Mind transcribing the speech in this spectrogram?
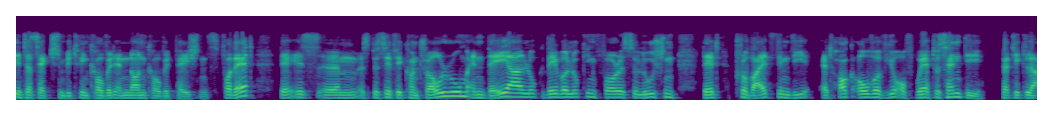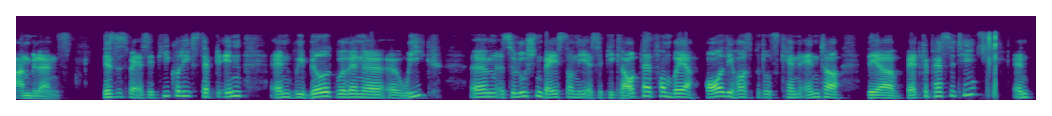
intersection between COVID and non-COVID patients. For that, there is um, a specific control room, and they are look they were looking for a solution that provides them the ad hoc overview of where to send the particular ambulance. This is where SAP colleagues stepped in, and we built within a, a week um, a solution based on the SAP Cloud platform where all the hospitals can enter their bed capacity and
